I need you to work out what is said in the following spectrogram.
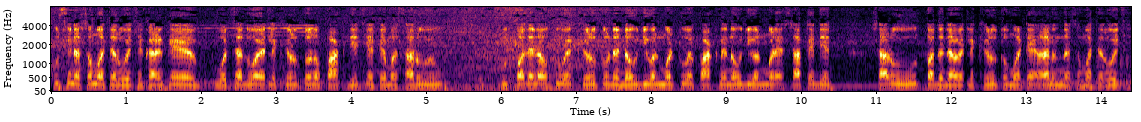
ખુશીના સમાચાર હોય છે. કારણ કે વરસાદ હોય એટલે ખેડૂતોનો પાક જે છે તેમાં સારું એવું ઉત્પાદન આવતું હોય, ખેડૂતોને નવજીવન મળતું હોય, પાકને નવજીવન મળે, સાથે જે સારું ઉત્પાદન આવે એટલે ખેડૂતો માટે આનંદના સમાચાર હોય છે.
